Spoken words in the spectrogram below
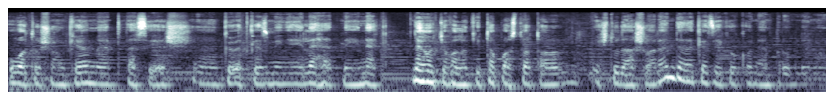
óvatosan kell, mert veszélyes következményei lehetnének. De hogyha valaki tapasztalattal és tudással rendelkezik, akkor nem probléma.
